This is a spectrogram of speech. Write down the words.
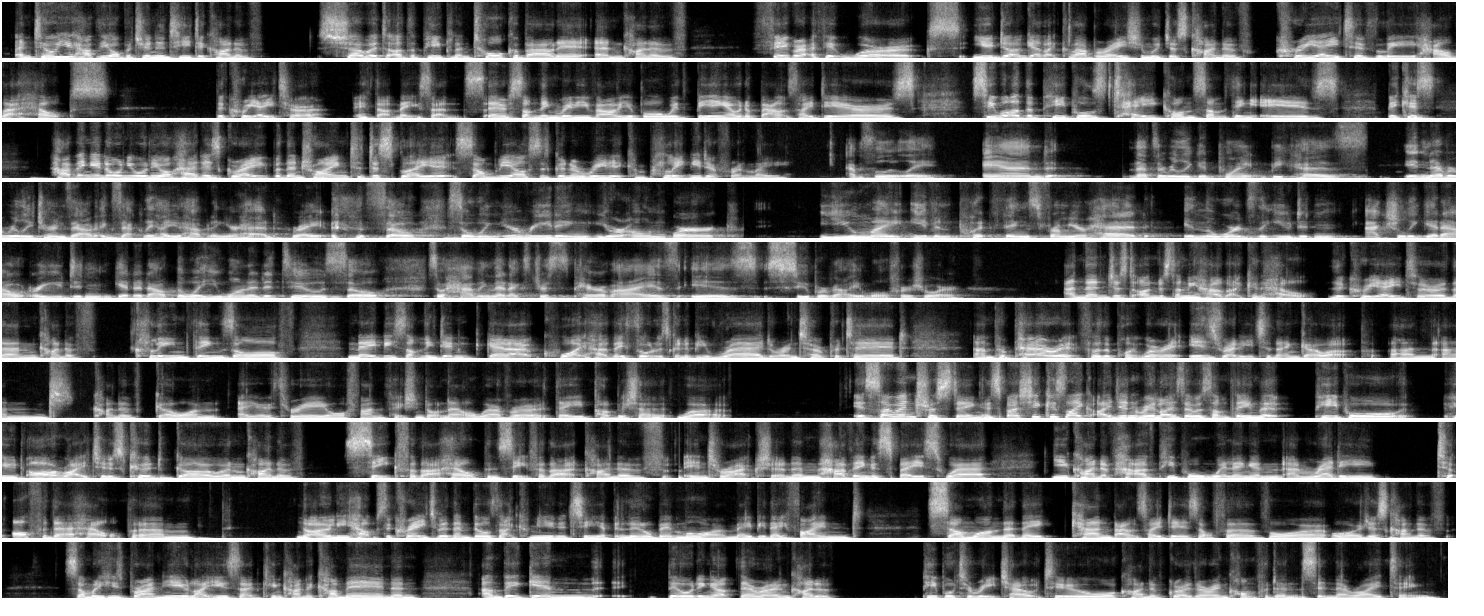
until you have the opportunity to kind of show it to other people and talk about it and kind of figure out if it works, you don't get that collaboration with just kind of creatively how that helps the creator, if that makes sense. There's something really valuable with being able to bounce ideas, see what other people's take on something is, because having it on your, on your head is great, but then trying to display it, somebody else is going to read it completely differently. Absolutely. And that's a really good point because it never really turns out exactly how you have it in your head, right? so so when you're reading your own work, you might even put things from your head in the words that you didn't actually get out or you didn't get it out the way you wanted it to. So so having that extra pair of eyes is super valuable for sure. And then just understanding how that can help the creator then kind of clean things off. Maybe something didn't get out quite how they thought it was going to be read or interpreted and prepare it for the point where it is ready to then go up and and kind of go on AO3 or fanfiction.net or wherever they publish their work. It's so interesting, especially because like I didn't realize there was something that people who are writers could go and kind of seek for that help and seek for that kind of interaction and having a space where you kind of have people willing and, and ready to offer their help um, not only helps the creator, but then builds that community a little bit more. Maybe they find someone that they can bounce ideas off of, or or just kind of somebody who's brand new, like you said, can kind of come in and and begin building up their own kind of people to reach out to, or kind of grow their own confidence in their writing.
